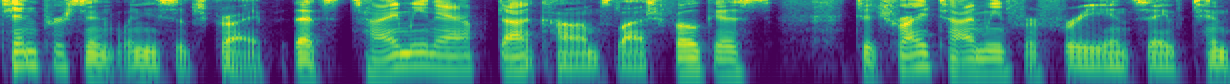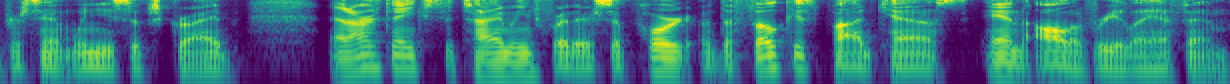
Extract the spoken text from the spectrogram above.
10% when you subscribe. That's timingapp.com slash focused to try timing for free and save 10% when you subscribe. And our thanks to Timing for their support of the Focused podcast and all of Relay FM.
